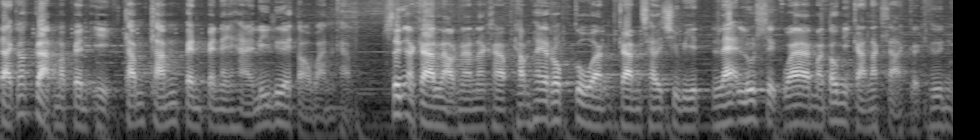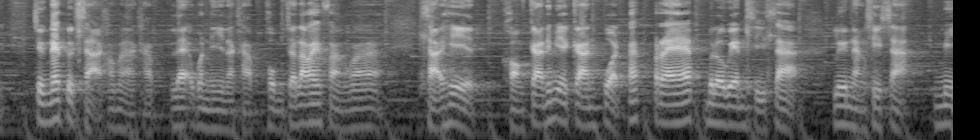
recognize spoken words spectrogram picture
แต่ก็กลับมาเป็นอีกซ้ำๆเป็นเป็นหายๆเรื่อย ๆ ต่อวันครับ ซึ่งอาการเหล่านั้นนะครับทำให้รบกวนการใช้ชีวิต และรู้สึกว่ามันต้องมีการรักษาเกิดขึ้น จึงได้ปรึกษาเข้ามาครับ และวันนี้นะครับผมจะเล่าให้ฟังว่าสาเหตุของการที่มีอาการปวดแป๊บแป๊บบริเวณศีรษะ หรือหนังศีรษะ มี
